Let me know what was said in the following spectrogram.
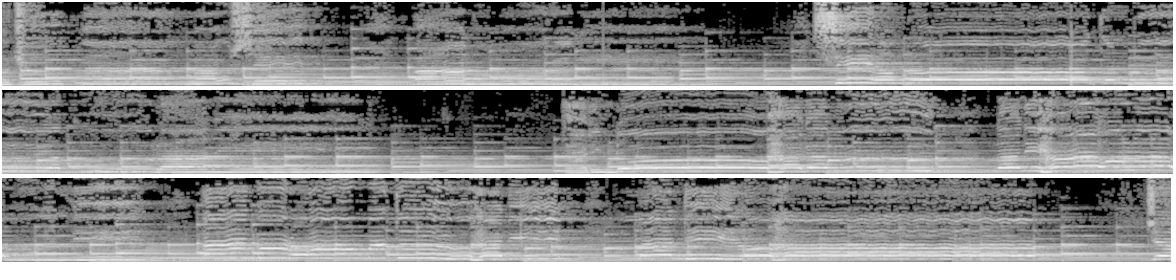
Sejukkan mausik ini Siram rotan ku kulani tadi doa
